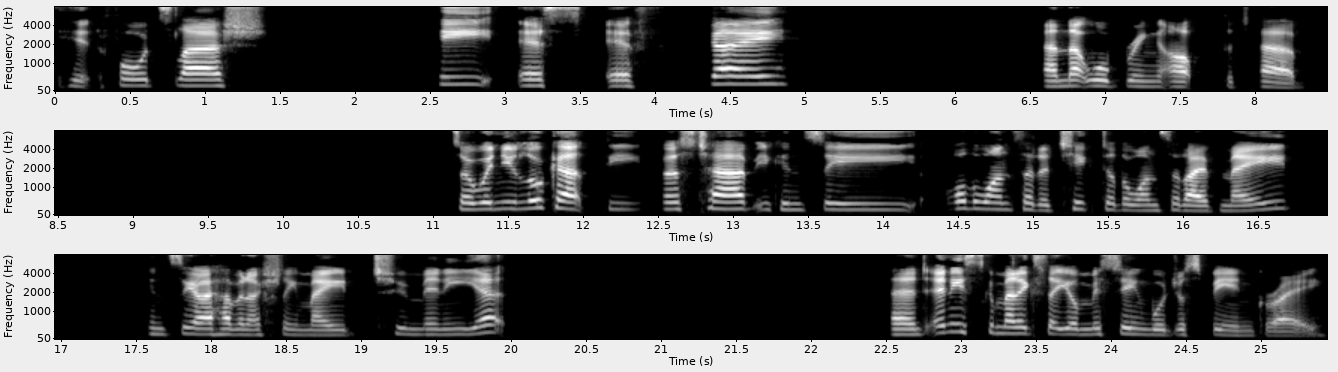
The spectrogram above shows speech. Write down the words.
hit forward slash PSFJ and that will bring up the tab. So when you look at the first tab, you can see all the ones that are ticked are the ones that I've made. You can see I haven't actually made too many yet. And any schematics that you're missing will just be in gray.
